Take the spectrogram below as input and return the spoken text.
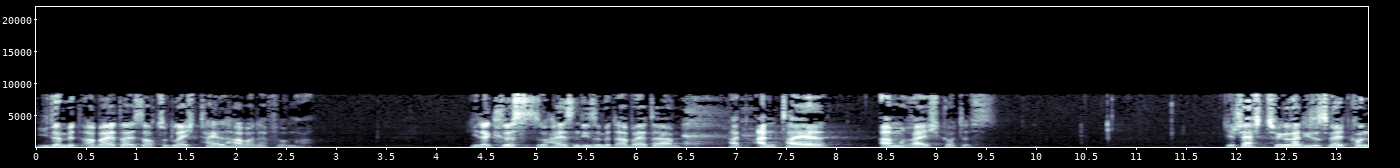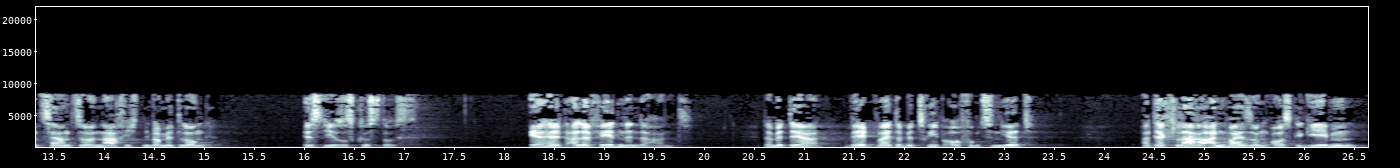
jeder Mitarbeiter ist auch zugleich Teilhaber der Firma. Jeder Christ, so heißen diese Mitarbeiter, hat Anteil am Reich Gottes. Geschäftsführer dieses Weltkonzerns zur Nachrichtenübermittlung ist Jesus Christus. Er hält alle Fäden in der Hand. Damit der weltweite Betrieb auch funktioniert, hat er klare Anweisungen ausgegeben,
